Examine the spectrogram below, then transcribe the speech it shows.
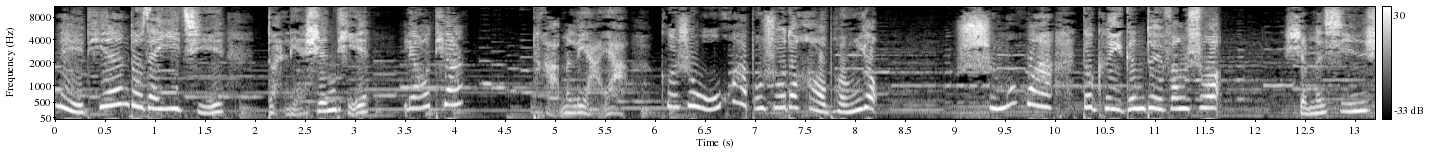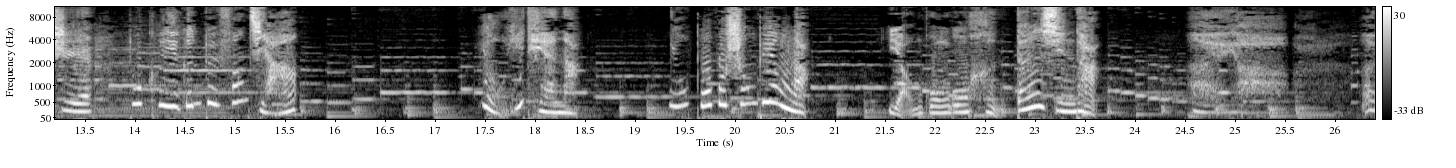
每天都在一起锻炼身体、聊天儿。他们俩呀，可是无话不说的好朋友。什么话都可以跟对方说，什么心事都可以跟对方讲。有一天呐，牛伯伯生病了，杨公公很担心他。哎呀，哎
